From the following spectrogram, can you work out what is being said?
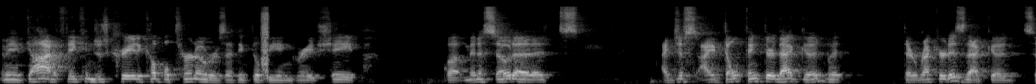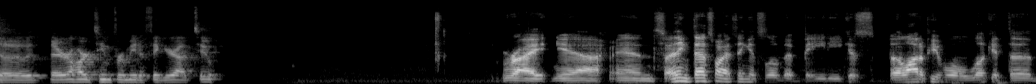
I mean, God, if they can just create a couple turnovers, I think they'll be in great shape. But Minnesota, it's, I just, I don't think they're that good, but their record is that good. So they're a hard team for me to figure out too. Right. Yeah. And so I think that's why I think it's a little bit baity because a lot of people look at the,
